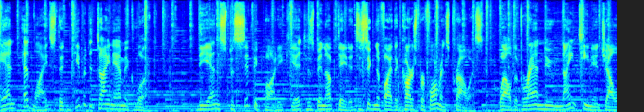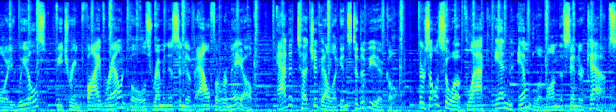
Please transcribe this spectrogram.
and headlights that give it a dynamic look. The N-specific body kit has been updated to signify the car's performance prowess, while the brand new 19-inch alloy wheels, featuring five round holes reminiscent of Alfa Romeo, add a touch of elegance to the vehicle. There's also a black N emblem on the center caps,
